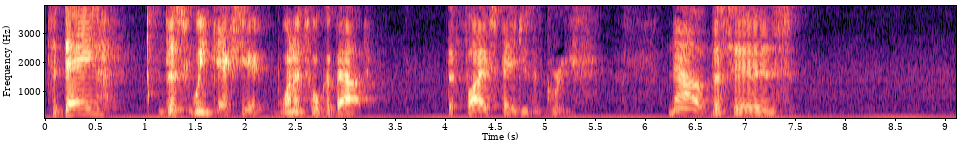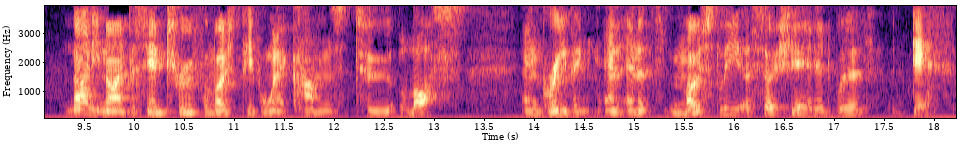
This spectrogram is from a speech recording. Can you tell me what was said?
today, this week, actually, I want to talk about the five stages of grief. Now, this is 99% true for most people when it comes to loss and grieving, and, and it's mostly associated with death.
